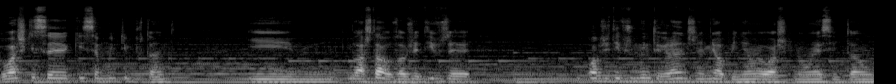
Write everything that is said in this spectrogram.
Eu acho que isso é, que isso é muito importante e, e lá está, os objetivos é objetivos muito grandes, na minha opinião, eu acho que não é assim tão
